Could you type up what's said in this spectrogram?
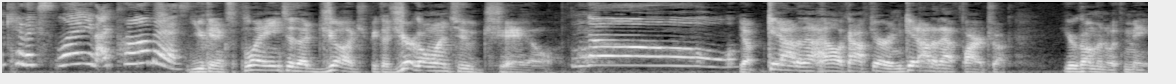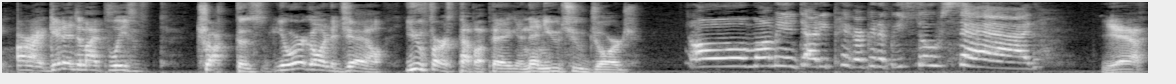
we can explain, I promise. You can explain to the judge because you're going to jail. No. Yep, get out of that helicopter and get out of that fire truck. You're coming with me. Alright, get into my police truck because you're going to jail. You first, Peppa Pig, and then you too, George. Oh, mommy and daddy pig are gonna be so sad. Yeah,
